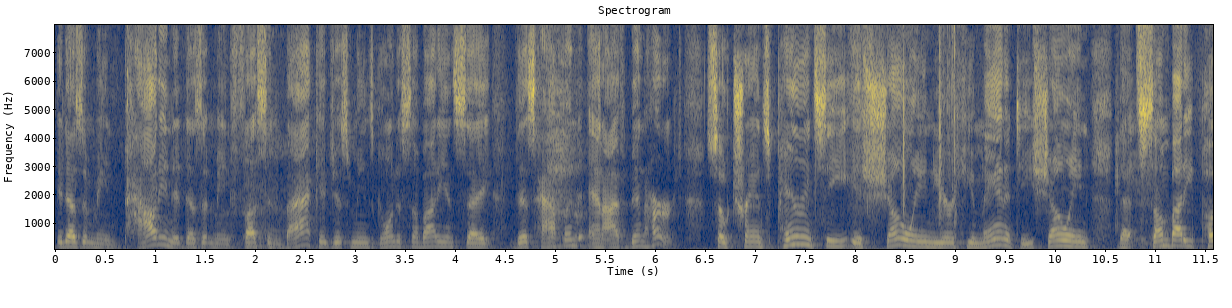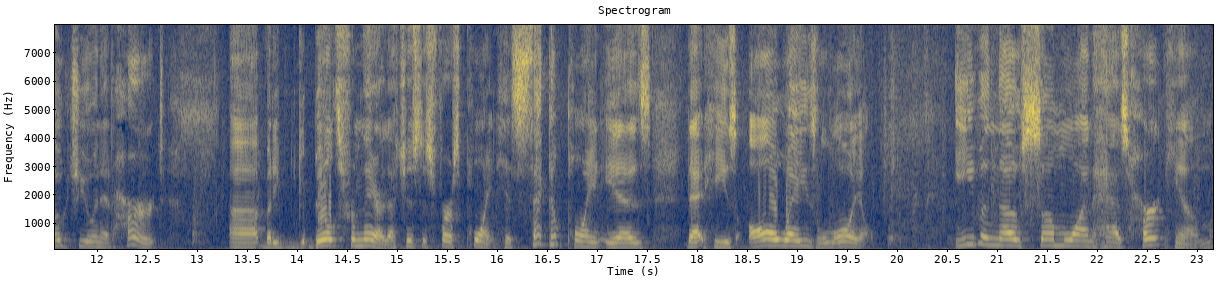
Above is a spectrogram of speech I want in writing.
It doesn't mean pouting, it doesn't mean fussing back, it just means going to somebody and say, This happened and I've been hurt. So transparency is showing your humanity, showing that somebody poked you and it hurt. Uh, but he builds from there. That's just his first point. His second point is that he's always loyal. Even though someone has hurt him,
